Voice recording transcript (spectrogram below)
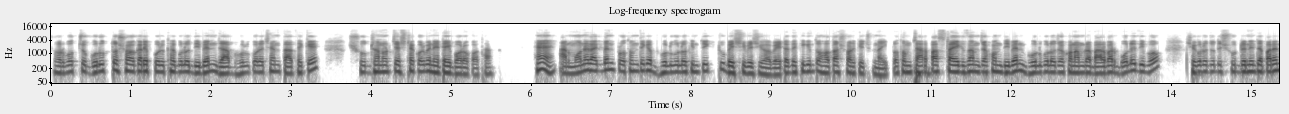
সর্বোচ্চ গুরুত্ব সহকারে পরীক্ষাগুলো দিবেন, যা ভুল করেছেন তা থেকে শুধরানোর চেষ্টা করবেন, এটাই বড় কথা। হ্যাঁ আর মনে রাখবেন, প্রথম থেকে ভুলগুলো কিন্তু একটু বেশি বেশি হবে। এটা দেখে কিন্তু হতাশ হওয়ার কিছু নাই। প্রথম চার, পাঁচটা এক্সাম যখন দিবেন, ভুলগুলো যখন আমরা বারবার বলে দিব, সেগুলো যদি শুধরে নিতে পারেন,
